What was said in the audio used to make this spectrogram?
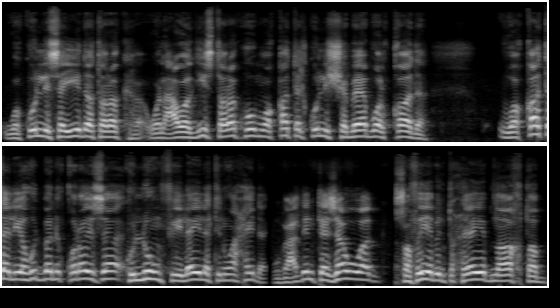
وكل سيدة تركها والعواجيز تركهم وقتل كل الشباب والقادة. وقتل يهود بني قريظة كلهم في ليلة واحدة. وبعدين تزوج صفية بنت حيي بن أخطب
